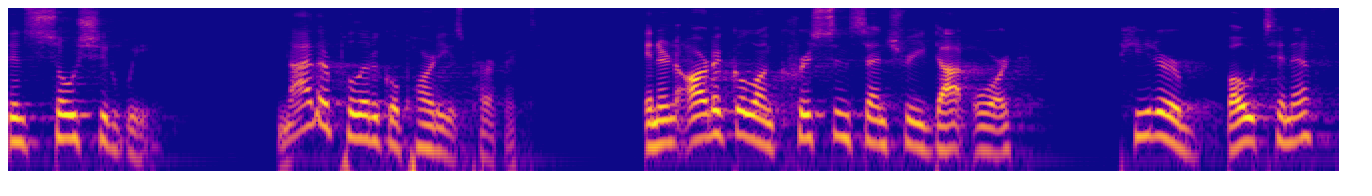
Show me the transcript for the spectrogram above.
then so should we. Neither political party is perfect. In an article on ChristianCentury.org, Peter Bouteneff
